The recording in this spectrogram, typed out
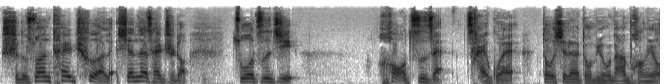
吃个蒜太扯了，现在才知道做自己好自在才怪。到现在都没有男朋友。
